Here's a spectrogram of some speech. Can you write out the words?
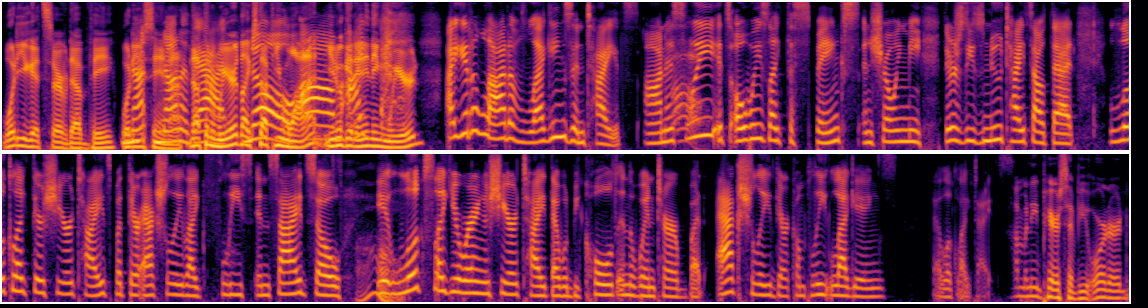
What do you get served up, V? What are you seeing? none of Nothing that. weird? Like stuff you No, want? you don't um, get I- anything weird? I get a lot of leggings and tights. Honestly, Oh. it's always like the Spanx and showing me there's these new tights out that look like they're sheer tights, but they're actually like fleece inside. So it Oh. looks like you're wearing a sheer tight that would be cold in the winter, but actually they're complete leggings that look like tights. How many pairs have you ordered?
